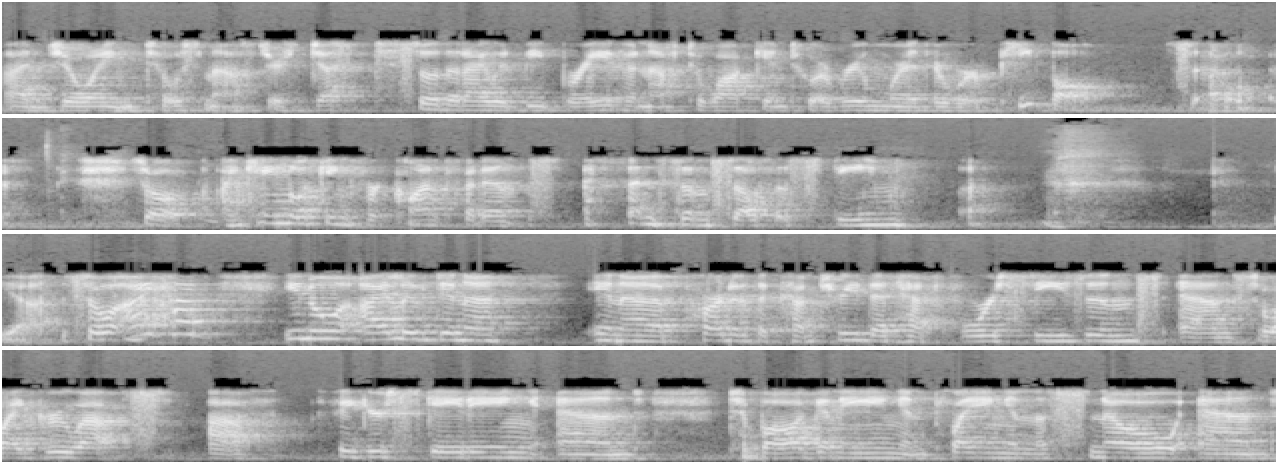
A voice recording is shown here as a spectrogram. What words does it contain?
uh, joined Toastmasters just so that I would be brave enough to walk into a room where there were people. So so I came looking for confidence and some self esteem. yeah. So I have, you know, I lived in a in a part of the country that had four seasons, and so I grew up uh, figure skating and tobogganing and playing in the snow and.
